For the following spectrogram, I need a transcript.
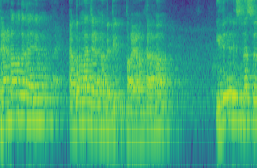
രണ്ടാമത്തെ കാര്യം അബ്രഹാം ചേട്ടനെ പറ്റി പറയണം. കാരണം ഇതേ ബിസിനസ്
